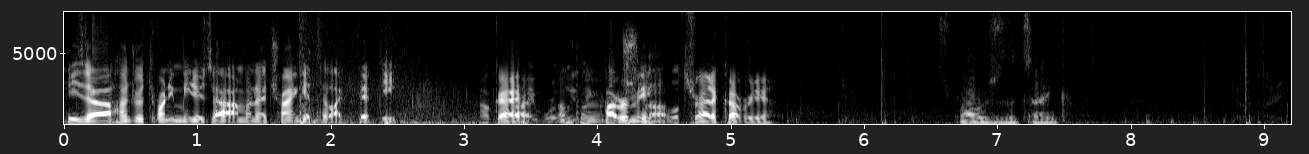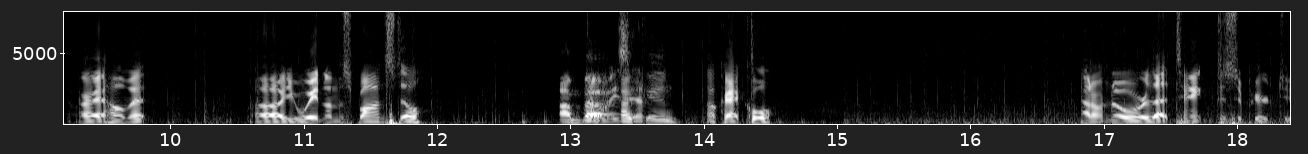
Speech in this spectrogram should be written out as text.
He's uh, 120 meters out. I'm gonna try and get to like 50. Okay, Alright, we're I'm losing- pushing Cover me. up. we'll try to cover you. It's probably just a tank. All right, helmet. Uh, you waiting on the spawn still? I'm No, back he's in. in. Okay, cool. I don't know where that tank disappeared to.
